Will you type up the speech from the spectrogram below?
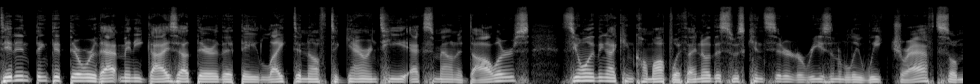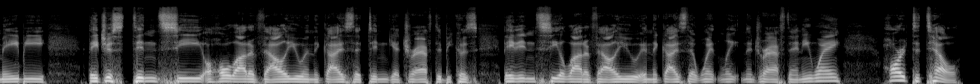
didn't think that there were that many guys out there that they liked enough to guarantee X amount of dollars. It's the only thing I can come up with. I know this was considered a reasonably weak draft, so maybe they just didn't see a whole lot of value in the guys that didn't get drafted because they didn't see a lot of value in the guys that went late in the draft anyway. Hard to tell.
